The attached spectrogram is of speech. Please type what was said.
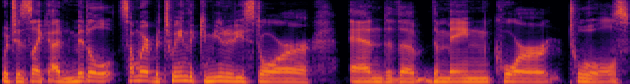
which is like a middle somewhere between the community store and the the main core tools.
